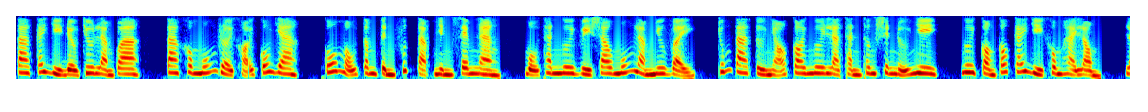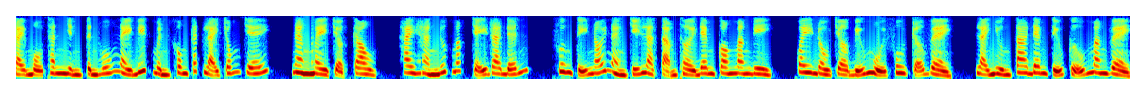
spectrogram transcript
ta cái gì đều chưa làm qua, ta không muốn rời khỏi cố gia, cố mẫu tâm tình phức tạp nhìn xem nàng, mộ thanh ngươi vì sao muốn làm như vậy, chúng ta từ nhỏ coi ngươi là thành thân sinh nữ nhi, ngươi còn có cái gì không hài lòng, lại mộ thanh nhìn tình huống này biết mình không cách lại chống chế, nàng mày chợt cau, hai hàng nước mắt chảy ra đến, phương tỷ nói nàng chỉ là tạm thời đem con mang đi, quay đầu chờ biểu muội phu trở về, lại nhường ta đem tiểu cửu mang về,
